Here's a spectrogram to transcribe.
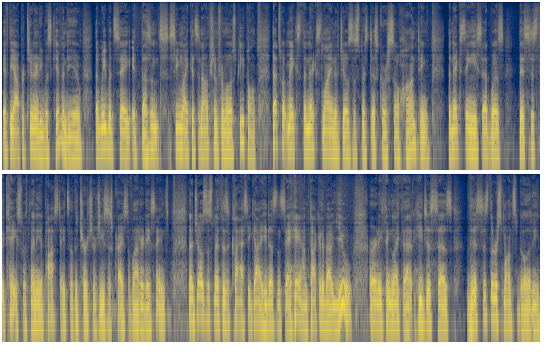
if the opportunity was given to you, that we would say it doesn't seem like it's an option for most people. That's what makes the next line of Joseph Smith's discourse so haunting. The next thing he said was, this is the case with many apostates of the Church of Jesus Christ of Latter day Saints. Now, Joseph Smith is a classy guy. He doesn't say, hey, I'm talking about you or anything like that. He just says, this is the responsibility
